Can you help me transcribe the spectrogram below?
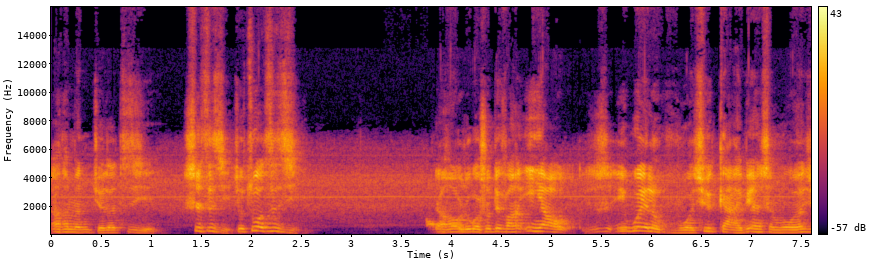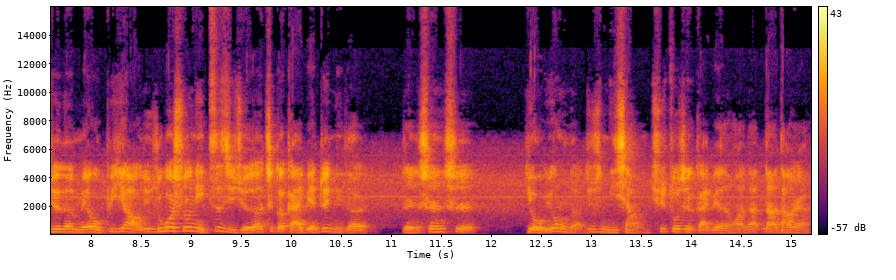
让他们觉得自己是自己就做自己。然后如果说对方硬要是为了我去改变什么，我就觉得没有必要。就如果说你自己觉得这个改变对你的人生是有用的，就是你想去做这个改变的话，那那当然。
